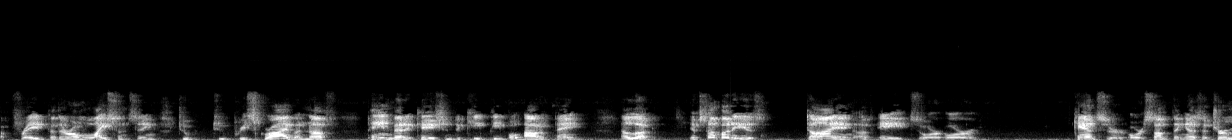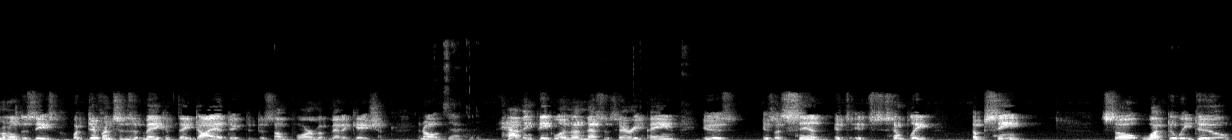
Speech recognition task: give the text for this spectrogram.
afraid for their own licensing to, to prescribe enough pain medication to keep people out of pain. Now, look, if somebody is dying of AIDS or, or cancer or something as a terminal disease, what difference does it make if they die addicted to some form of medication? You know, exactly. having people in unnecessary pain is is a sin. It's it's simply obscene. So what do we do?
